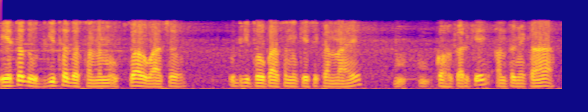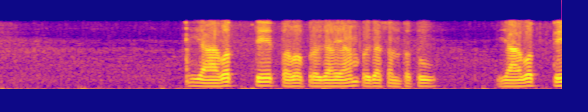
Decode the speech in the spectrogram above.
ये तद उद्गित दर्शन उत्सव उपास उद्गित उपासन कैसे करना है? कह करके अंत में कहा यावत्ते तव प्रजायाम प्रजा संतु यावत्ते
